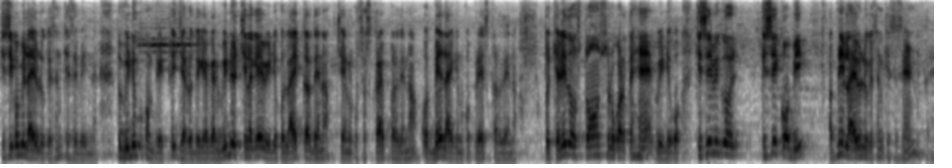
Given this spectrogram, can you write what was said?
किसी को भी लाइव लोकेशन कैसे भेजना है तो वीडियो को कम्प्लीटली ज़रूर देखें। अगर वीडियो अच्छी लगे वीडियो को लाइक कर देना चैनल को सब्सक्राइब कर देना और बेल आइकन को प्रेस कर देना। तो चलिए दोस्तों, शुरू करते हैं वीडियो को। किसी भी को, किसी को भी अपनी लाइव लोकेशन कैसे सेंड करें।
